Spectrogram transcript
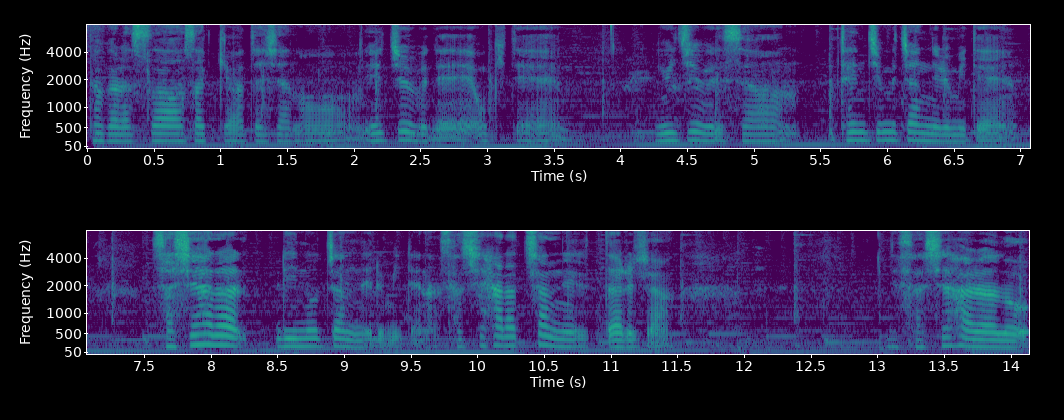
だからささっき私あの YouTube で起きて YouTube でさ「天チムチャンネル」見て指原莉乃チャンネルみたいな指原チャンネルってあるじゃん。で指原の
